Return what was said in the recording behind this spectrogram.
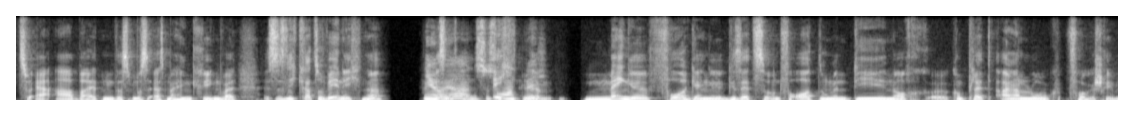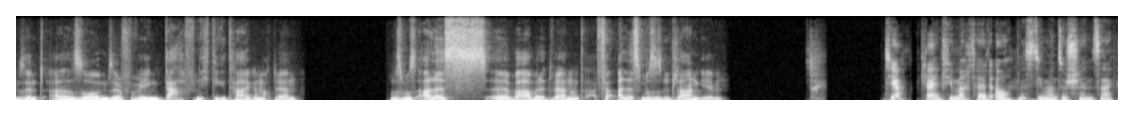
zu erarbeiten. Das muss erstmal hinkriegen, weil es ist nicht gerade so wenig, ne? Ja, ja, das ist ordentlich. Eine Menge Vorgänge, Gesetze und Verordnungen, die noch äh, komplett analog vorgeschrieben sind. Also im Sinne von wegen darf nicht digital gemacht werden. Und es muss alles äh, bearbeitet werden und für alles muss es einen Plan geben. Tja, Kleinvieh macht halt auch Mist, wie man so schön sagt.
